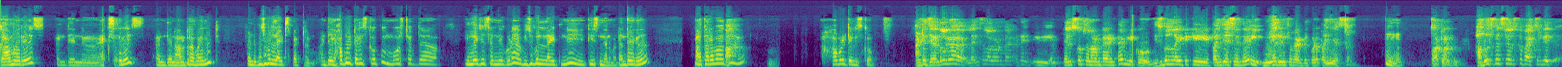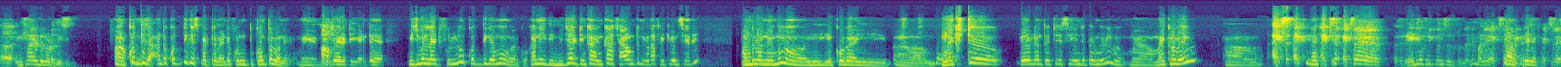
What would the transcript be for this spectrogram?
gamma rays and then X rays and then ultraviolet and visible light spectrum అంటే Hubble telescope most of the images అన్ని కూడా విజిబుల్ లైట్ని తీసింది అనమాట అంతే కదా? ఆ తర్వాత హబుల్ టెలిస్కోప్ అంటే జనరల్గా లెన్స్ ఎలా ఉంటాయి? అంటే ఈ టెలిస్కోప్స్ ఎలా ఉంటాయంటే మీకు విజిబుల్ లైట్కి పనిచేసేదే నియర్ ఇన్ఫ్రారెడ్ కూడా పనిచేస్తాం సో అట్లా ఉంటుంది. హబుల్ స్పేస్ టెలిస్కోప్ యాక్చువల్గా ఇన్ఫ్రారెడ్ కూడా తీసింది. కొద్దిగా అంటే కొద్దిగా స్పెక్ట్రమ్ అంటే కొంత కొంతలోనే. మెజారిటీ అంటే విజువల్ లైట్ ఫుల్ కొద్దిగా ఏమో వరకు. కానీ ఇది మెజారిటీ ఇంకా ఇంకా చాలా ఉంటుంది కదా ఫ్రీక్వెన్సీ అది. అందులోనేమో ఈ ఎక్కువగా ఈ నెక్స్ట్ వేవ్ లెంత్ వచ్చేసి ఏం చెప్పారు మీరు? మైక్రోవేవ్. ఎక్స్రే రేడియో ఫ్రీక్వెన్సీ ఉంటుందండి మళ్ళీ ఎక్స్రే ఎక్స్రే ఎక్స్రే.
